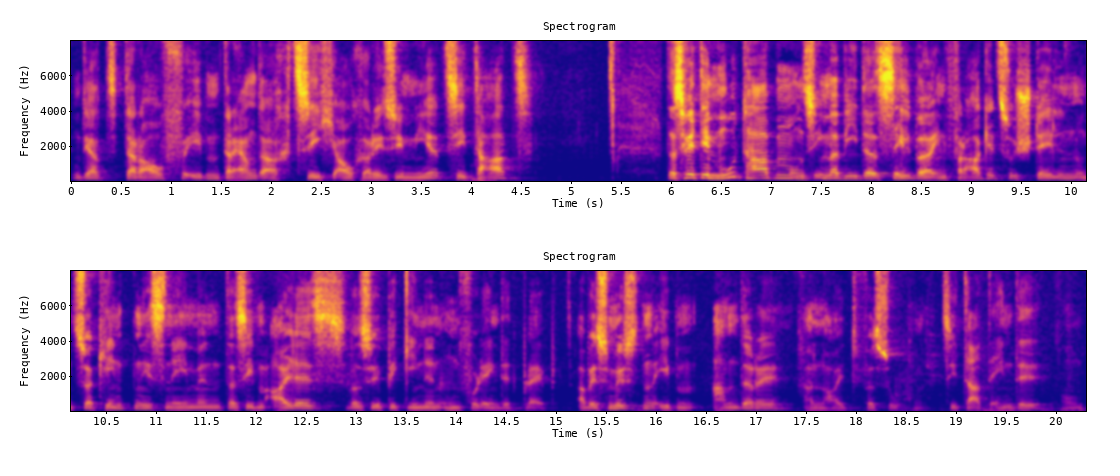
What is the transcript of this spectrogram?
Und er hat darauf eben 83 auch resümiert, Zitat, dass wir den Mut haben, uns immer wieder selber in Frage zu stellen und zur Kenntnis nehmen, dass eben alles, was wir beginnen, unvollendet bleibt. Aber es müssten eben andere erneut versuchen. Zitat Ende und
